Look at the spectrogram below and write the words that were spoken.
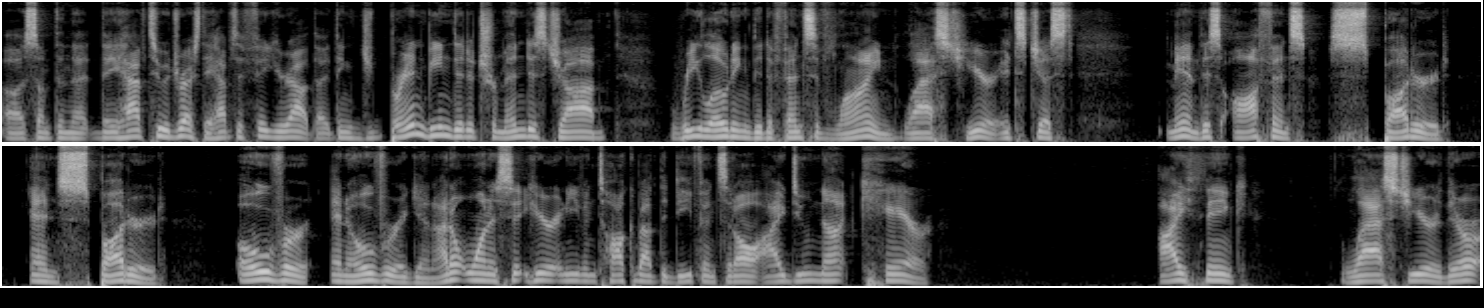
uh, something that they have to address. They have to figure out. I think Brand Bean did a tremendous job reloading the defensive line last year. It's just, man, this offense sputtered and sputtered over and over again. I don't want to sit here and even talk about the defense at all. I do not care. I think last year there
